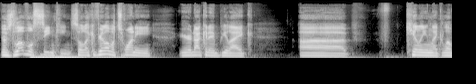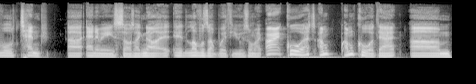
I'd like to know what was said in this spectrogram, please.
there's level syncing. So like if you're level 20, you're not gonna be like uh killing like level 10 uh enemies. So I was like, no, it, it levels up with you. So I'm like, all right, cool. That's I'm I'm cool with that. Um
